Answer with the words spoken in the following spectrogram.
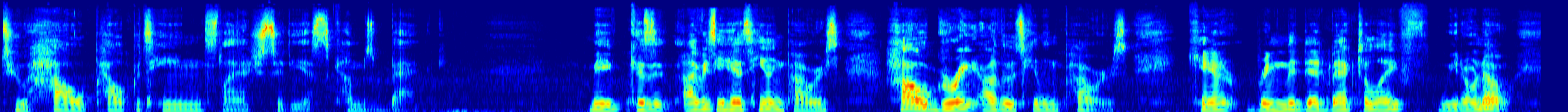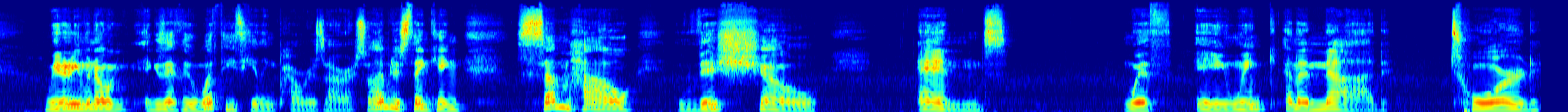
to how palpatine slash sidious comes back maybe because it obviously has healing powers. How great are those healing powers? Can it bring the dead back to life? We don't know. We don't even know exactly what these healing powers are. So i'm just thinking somehow this show ends with a wink and a nod toward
